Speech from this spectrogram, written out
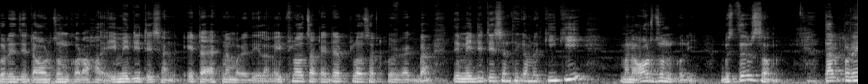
করে যেটা অর্জন করা হয়, এই মেডিটেশান এটা এক নম্বরে দিলাম। এই ফ্লো চার্ট এটা ফ্লো চার্ট করে রাখবা যে মেডিটেশন থেকে আমরা কি কি মানে অর্জন করি, বুঝতে পারছ? তারপরে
